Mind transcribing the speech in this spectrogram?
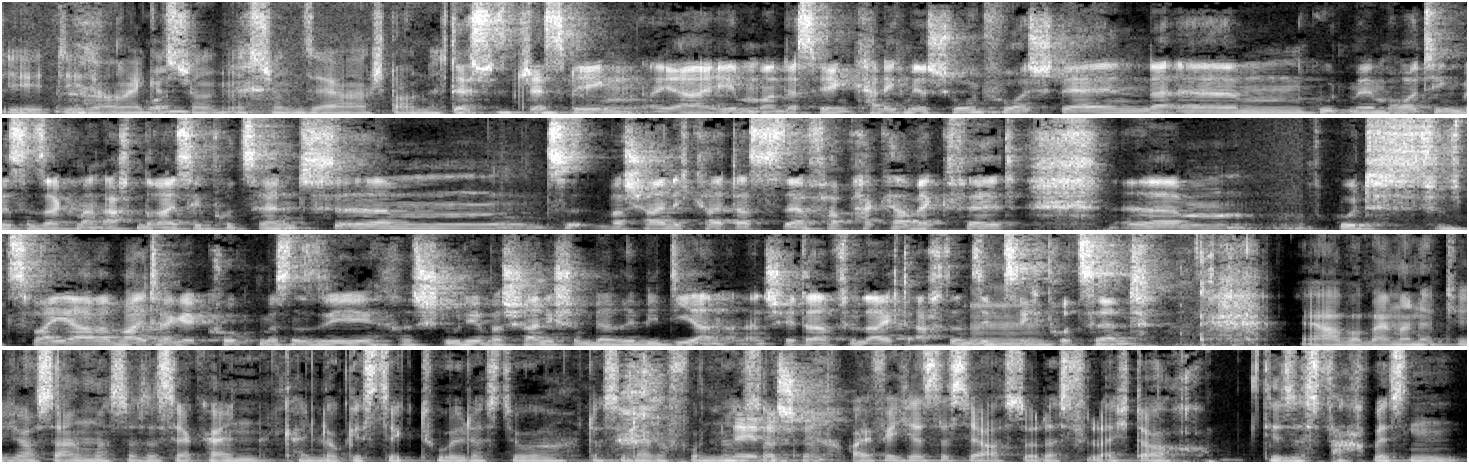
Die, die Dynamik ist schon, ist schon sehr erstaunlich. Des, deswegen, ja eben, und deswegen kann ich mir schon vorstellen, ähm, gut, mit dem heutigen Wissen sagt man 38 Prozent ähm, Wahrscheinlichkeit, dass der Verpacker wegfällt. Ähm, gut, zwei Jahre weiter geguckt, müssen Sie die Studie wahrscheinlich schon wieder revidieren und dann steht da vielleicht 78 Prozent. Ja, wobei man natürlich auch sagen muss, das ist ja kein, kein Logistiktool, das du, das du da gefunden hast. Nee, das stimmt. häufig ist es ja auch so, dass vielleicht auch dieses Fachwissen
